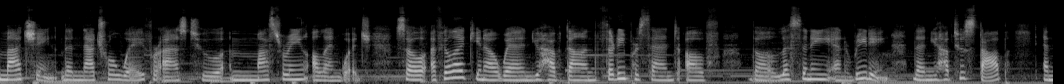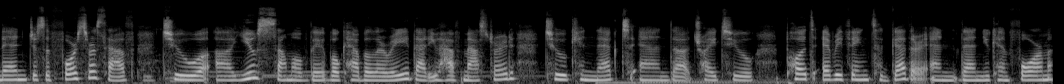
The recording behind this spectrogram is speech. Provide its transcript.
matching the natural way for us to mastering a language. So I feel like, you know, when you have done 30% of the listening and reading, then you have to stop and then just force yourself to uh, use some of the vocabulary that you have mastered to connect and uh, try to put everything together. And then you can form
